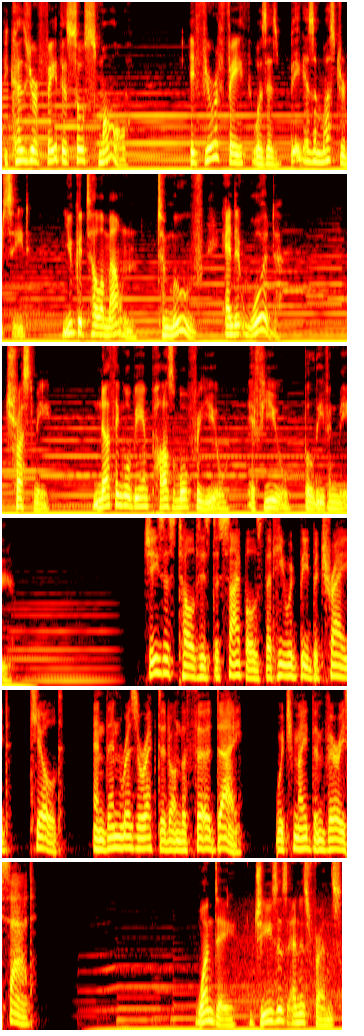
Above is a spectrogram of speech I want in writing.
Because your faith is so small. If your faith was as big as a mustard seed, you could tell a mountain to move, and it would. Trust me, nothing will be impossible for you if you believe in me. Jesus told his disciples that he would be betrayed, killed, and then resurrected on the third day, which made them very sad. One day, Jesus and his friends,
